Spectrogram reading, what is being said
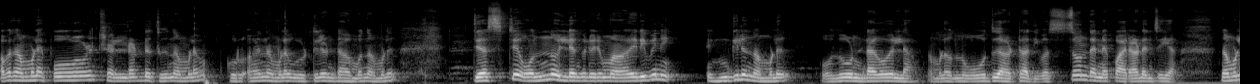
അപ്പോൾ നമ്മളെപ്പോഴും ചെല്ലണ്ടത് നമ്മളെ ഖുർആൻ നമ്മളെ വീട്ടിലുണ്ടാകുമ്പോൾ നമ്മൾ ജസ്റ്റ് ഒന്നുമില്ലെങ്കിൽ ഒരു മാരിവിന് എങ്കിലും നമ്മൾ ഒന്നും ഉണ്ടാകുമല്ല നമ്മളൊന്ന് ഓതുക കേട്ടോ. ദിവസവും തന്നെ പാരായണം ചെയ്യുക നമ്മൾ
